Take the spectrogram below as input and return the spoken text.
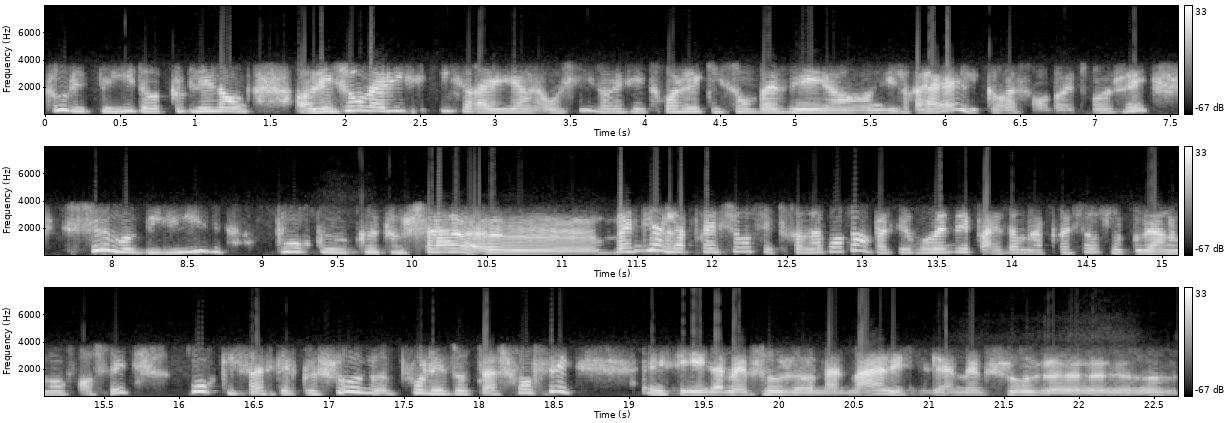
tous les pays, dans toutes les langues. Alors, les journalistes israéliens aussi, dans les étrangers qui sont basés en Israël, les correspondants étrangers, se mobilisent pour que, que tout ça, euh, maintenir la pression, c'est très important parce que vous menez par exemple la pression sur le gouvernement français pour qu'il fasse quelque chose pour les otages français. Et c'est la même chose en Allemagne, et c'est la même chose euh,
